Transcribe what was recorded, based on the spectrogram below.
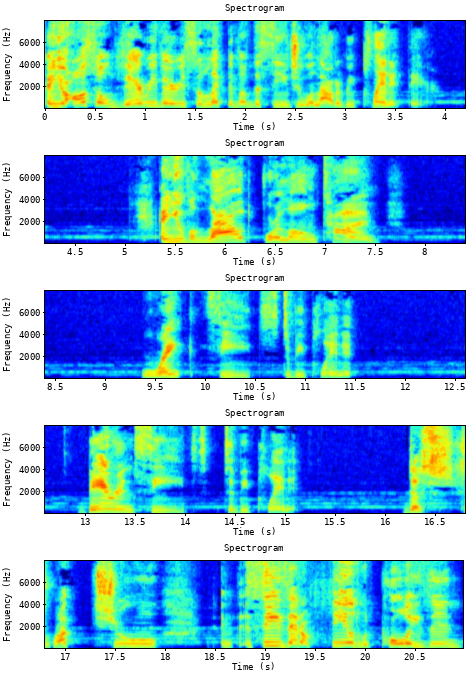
And you're also very, very selective of the seeds you allow to be planted there. And you've allowed for a long time rank seeds to be planted, barren seeds to be planted, destructural seeds that are filled with poison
